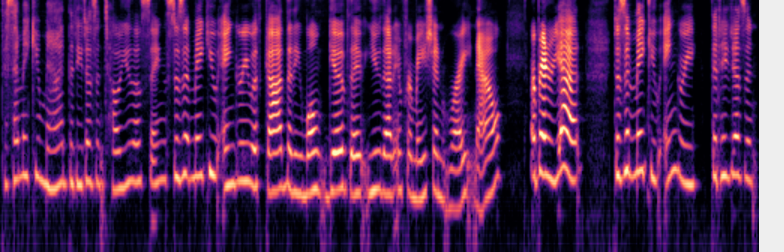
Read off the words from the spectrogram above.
Does that make you mad that He doesn't tell you those things? Does it make you angry with God that He won't give you that information right now? Or better yet, does it make you angry that He doesn't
